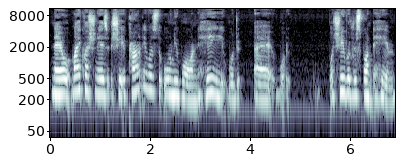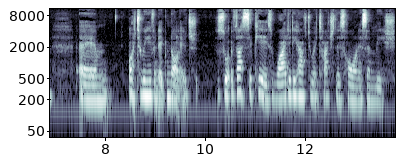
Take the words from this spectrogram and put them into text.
Now, my question is, she apparently was the only one he would, uh, what, what she would respond to him, um, or to even acknowledge. So if that's the case, why did he have to attach this harness and leash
